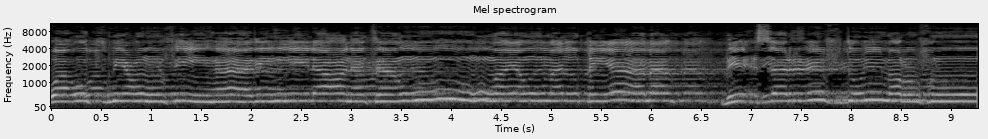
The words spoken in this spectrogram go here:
وأتبعوا في هذه لعنة ويوم القيامة بئس الرفد المرفود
